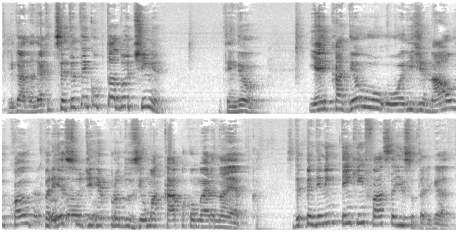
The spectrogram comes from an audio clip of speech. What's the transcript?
Tá ligado? Na década de 70 tem computador, tinha. Entendeu? E aí, cadê o, o original e qual é o preço de reproduzir uma capa como era na época? Se depender, nem tem quem faça isso, tá ligado?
